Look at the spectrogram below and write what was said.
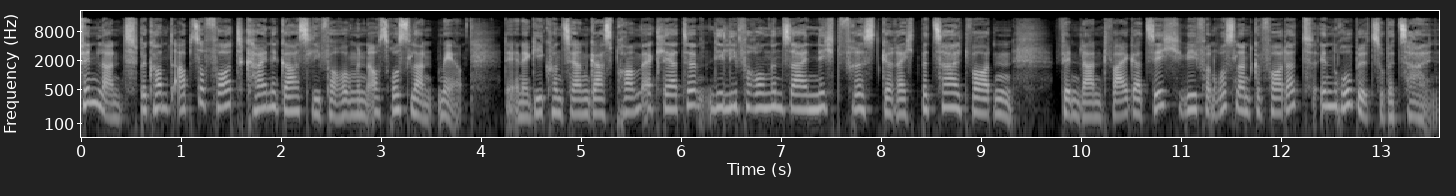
Finnland bekommt ab sofort keine Gaslieferungen aus Russland mehr. Der Energiekonzern Gazprom erklärte, die Lieferungen seien nicht fristgerecht bezahlt worden. Finnland weigert sich, wie von Russland gefordert, in Rubel zu bezahlen.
